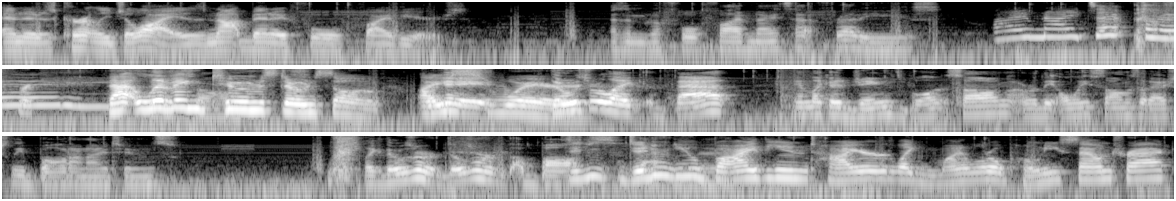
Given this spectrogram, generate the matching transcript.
and it is currently July. It has not been a full five years. Hasn't been a full five nights at Freddy's. Five nights at Freddy's. That living song. tombstone song. Okay, I swear. Those were like that and like a James Blunt song are the only songs that I actually bought on iTunes. Like those are those are a boss. Didn't didn't you buy the entire like My Little Pony soundtrack?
